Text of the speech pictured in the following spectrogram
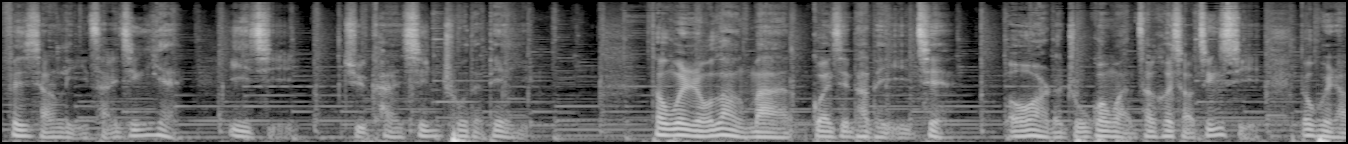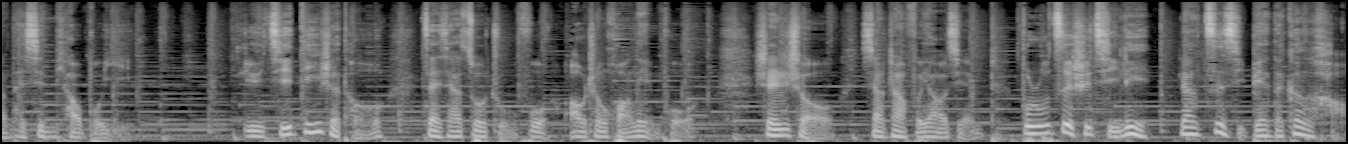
分享理财经验，一起去看新出的电影。他温柔浪漫，关心他的一切，偶尔的烛光晚餐和小惊喜都会让他心跳不已。与其低着头在家做主妇熬成黄脸婆，伸手向丈夫要钱，不如自食其力，让自己变得更好。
